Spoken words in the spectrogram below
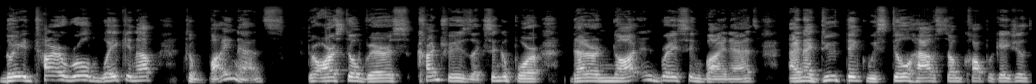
the entire world waking up to Binance. There are still various countries like Singapore that are not embracing Binance. And I do think we still have some complications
